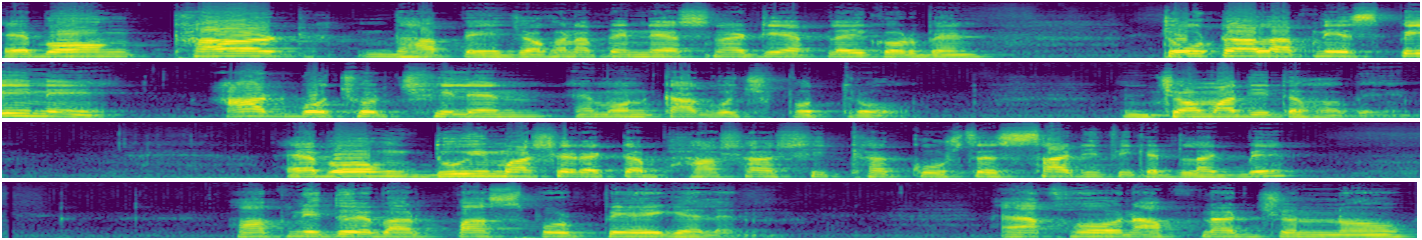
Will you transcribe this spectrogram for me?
এবং থার্ড ধাপে যখন আপনি ন্যাশনালিটি অ্যাপ্লাই করবেন টোটাল আপনি স্পেনে আট বছর ছিলেন এমন কাগজপত্র জমা দিতে হবে। এবং দুই মাসের একটা ভাষা শিক্ষা কোর্সের সার্টিফিকেট লাগবে। আপনি তো এবার পাসপোর্ট পেয়ে গেলেন। এখন আপনার জন্য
